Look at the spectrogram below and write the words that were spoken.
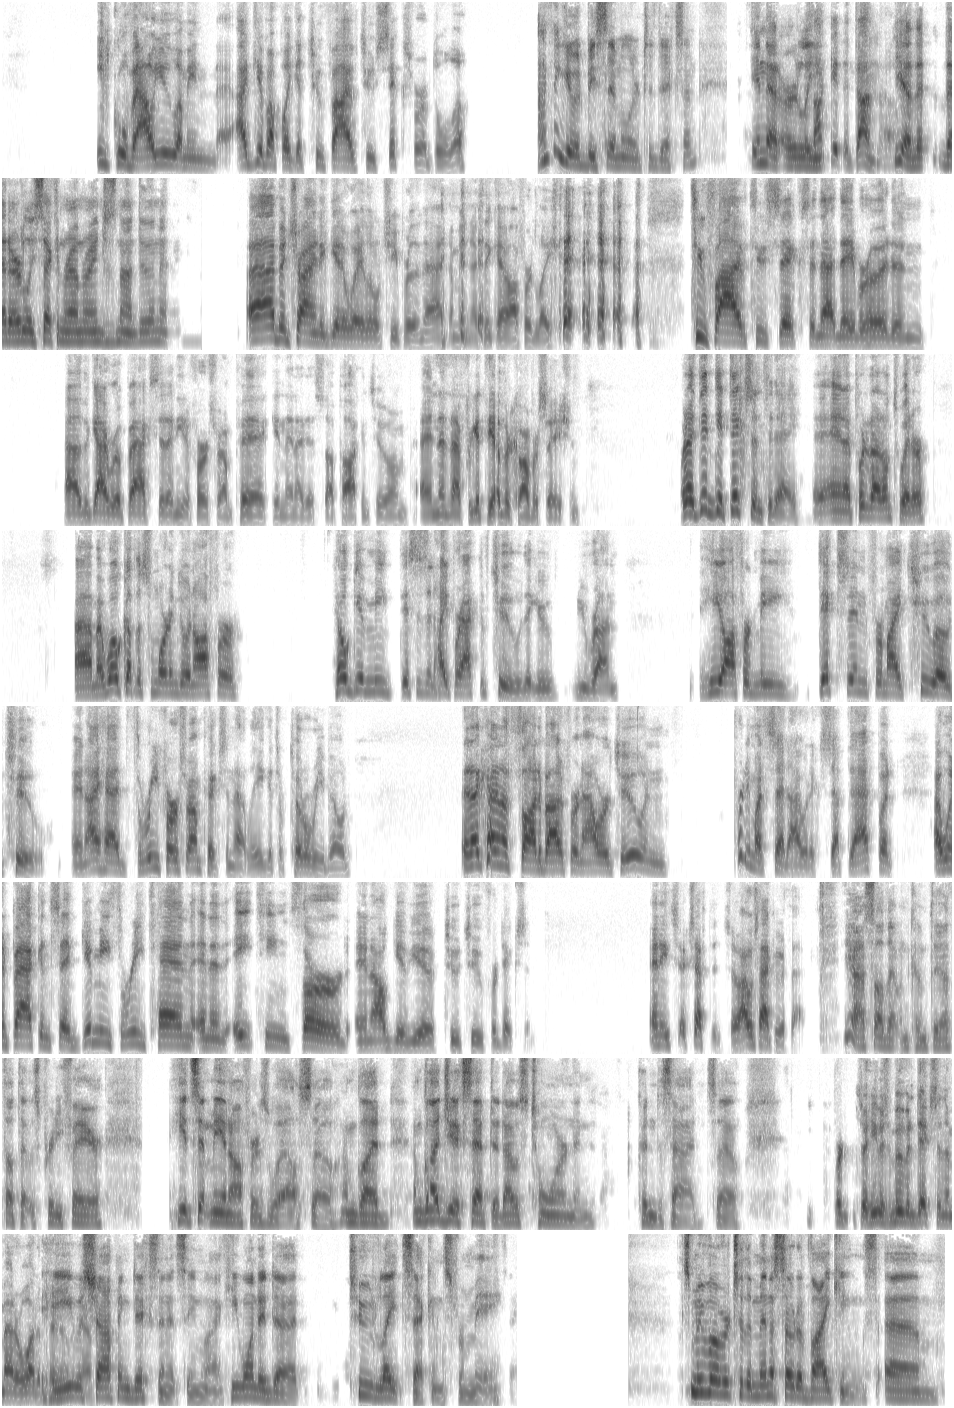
equal value. I mean, I'd give up like a two five, two six for Abdullah. I think it would be similar to Dixon in that early. Not getting it done though. Yeah, that that early second round range is not doing it. I've been trying to get away a little cheaper than that. I mean, I think I offered like two five, two six in that neighborhood, and uh, the guy wrote back said I need a first round pick, and then I just stopped talking to him, and then I forget the other conversation. But I did get Dixon today, and I put it out on Twitter. Um, I woke up this morning to an offer. He'll give me this is in hyperactive two that you you run. He offered me Dixon for my 202. And I had three first round picks in that league. It's a total rebuild. And I kind of thought about it for an hour or two and pretty much said I would accept that. But I went back and said, give me 310 and an 18 third, and I'll give you 2 2 for Dixon. And he accepted. So I was happy with that. Yeah, I saw that one come through. I thought that was pretty fair. He had sent me an offer as well. So I'm glad I'm glad you accepted. I was torn and couldn't decide. So for, so he was moving Dixon no matter what. He was yeah. shopping Dixon. It seemed like he wanted uh, two late seconds from me. Let's move over to the Minnesota Vikings. Um,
